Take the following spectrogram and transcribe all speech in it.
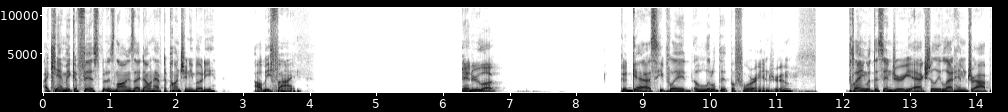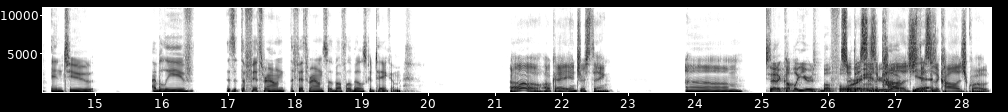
I can't make a fist, but as long as I don't have to punch anybody, I'll be fine. Andrew Luck. Good guess. He played a little bit before Andrew. Playing with this injury actually let him drop into, I believe, is it the fifth round? The fifth round, so the Buffalo Bills could take him. Oh, okay. Interesting. Um. You said a couple years before. So this is a Andrew Luck? college. This is a college quote.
